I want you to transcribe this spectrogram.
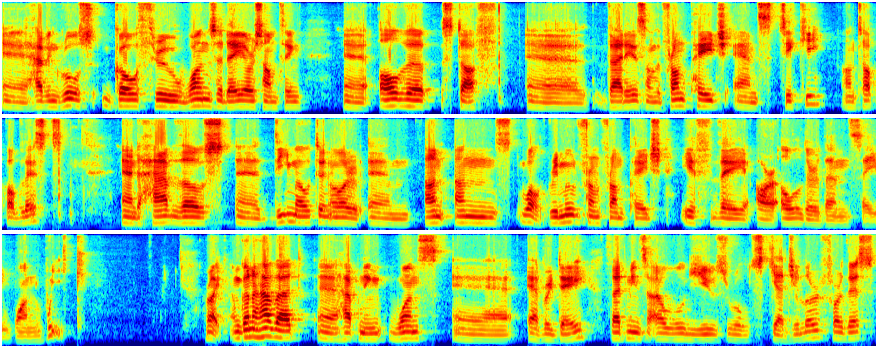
uh, having rules go through once a day or something uh, all the stuff uh, that is on the front page and sticky on top of lists and have those uh, demoted or um, un, un, well removed from front page if they are older than say one week. Right, I'm gonna have that uh, happening once uh, every day. That means I will use rule scheduler for this.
